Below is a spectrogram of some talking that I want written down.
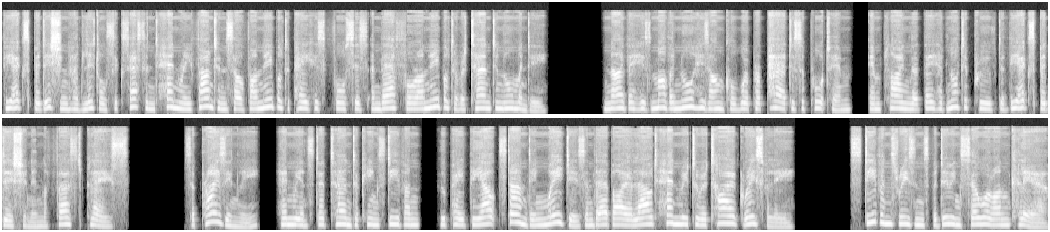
the expedition had little success and Henry found himself unable to pay his forces and therefore unable to return to Normandy. Neither his mother nor his uncle were prepared to support him, implying that they had not approved of the expedition in the first place. Surprisingly, Henry instead turned to King Stephen, who paid the outstanding wages and thereby allowed Henry to retire gracefully. Stephen's reasons for doing so are unclear.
